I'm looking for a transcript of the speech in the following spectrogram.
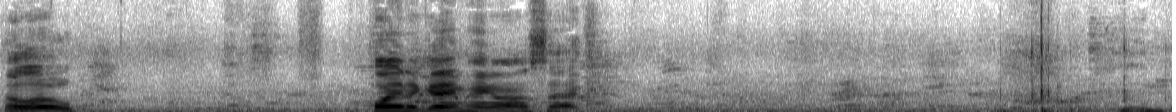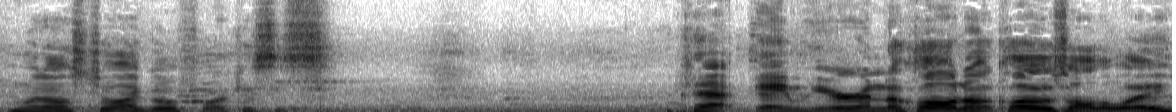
Hello. Playing a game. Hang on a sec. What else do I go for? Because it's a cat game here, and the claw don't close all the way.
